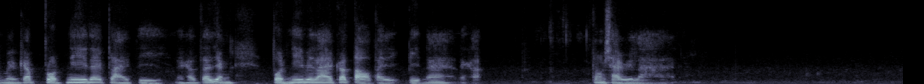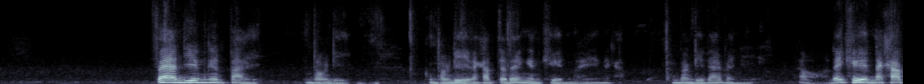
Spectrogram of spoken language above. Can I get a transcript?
เหมือนกับปลดหนี้ได้ปลายปีนะครับถ้ายังปลดหนี้ไม่ได้ก็ต่อไปปีหน้านะครับ ต้องใช้เวลา แฟนยืมเงินไป คุณทองดี คุณทองดีนะครับ จะได้เงินคืนไหมนะครับ คุณทองดีได้แบบนี้อ๋อได้คืนนะครับ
